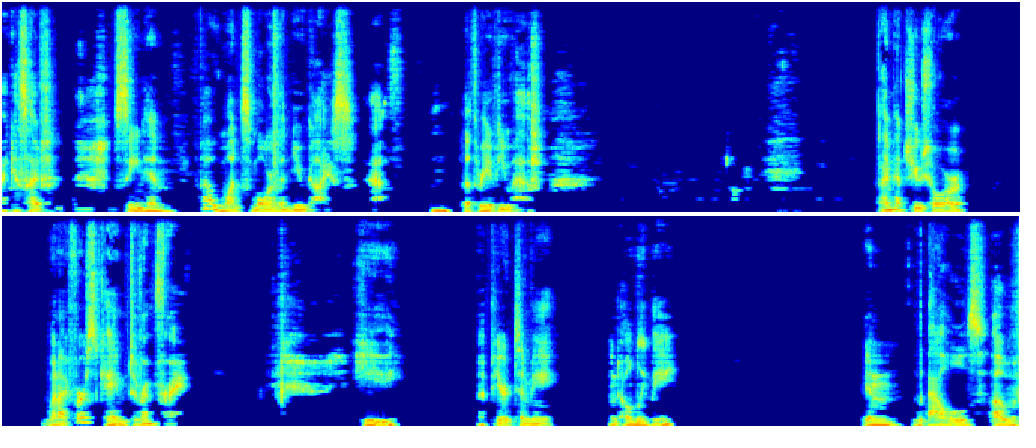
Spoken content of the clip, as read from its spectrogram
I guess I've seen him uh, once more than you guys The three of you have. I met Chutor when I first came to Remfrey. He appeared to me, and only me, in the bowels of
